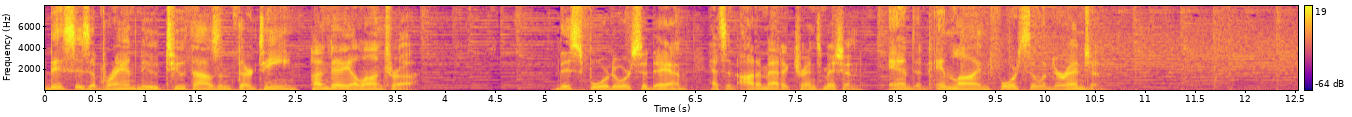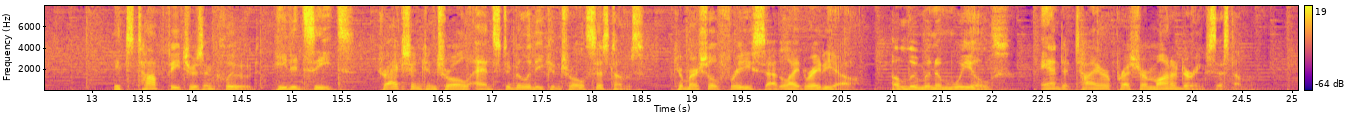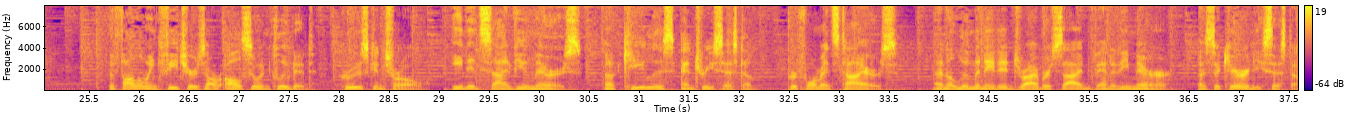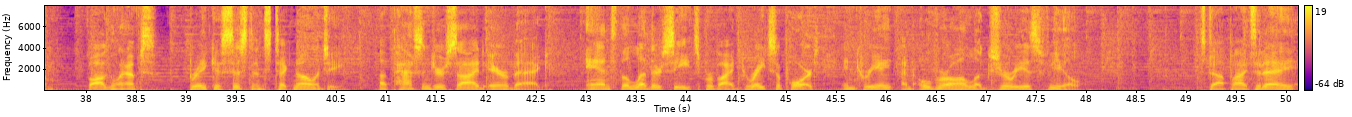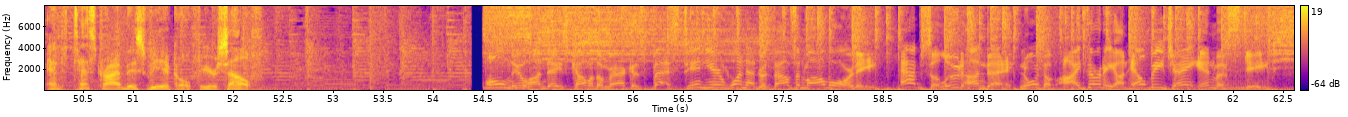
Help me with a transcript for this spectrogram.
This is a brand new 2013 Hyundai Elantra. This four-door sedan has an automatic transmission and an inline four-cylinder engine. Its top features include heated seats, traction control and stability control systems, commercial-free satellite radio, aluminum wheels, and a tire pressure monitoring system. The following features are also included. Cruise control, heated side view mirrors, a keyless entry system, performance tires, an illuminated driver side vanity mirror, a security system, fog lamps, brake assistance technology, a passenger side airbag, and the leather seats provide great support and create an overall luxurious feel. Stop by today and test drive this vehicle for yourself. All new Hyundais come with America's best 10-year, 100,000-mile warranty. Absolute Hyundai, north of I-30 on LBJ in Mesquite.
